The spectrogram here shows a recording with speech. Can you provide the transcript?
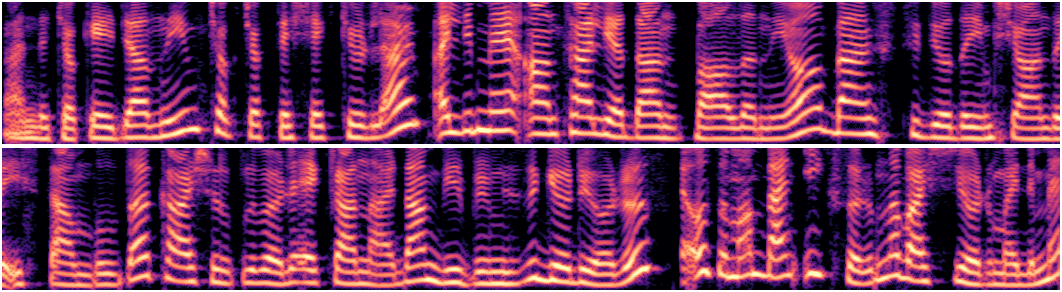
Ben de çok heyecanlıyım. Çok çok teşekkürler. Alime Antalya'dan bağlanıyor. Ben stüdyodayım şu anda İstanbul'da. Karşılıklı böyle ekranlardan birbirimizi görüyoruz. E, o zaman ben ilk sorumla başlıyorum Alime.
